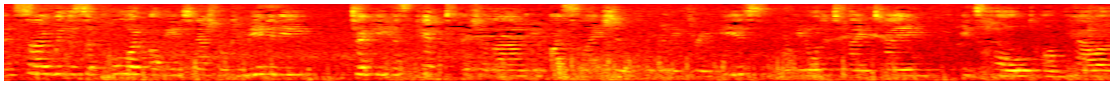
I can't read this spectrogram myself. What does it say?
And so with the support of the international community, Turkey has kept Öcalan in isolation for nearly three years in order to maintain its hold on power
